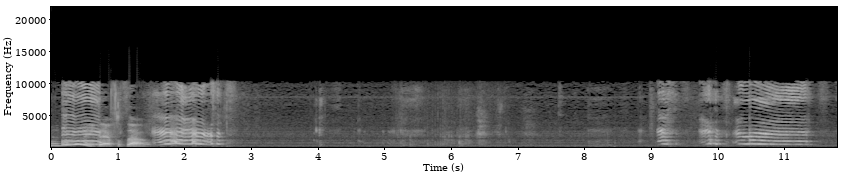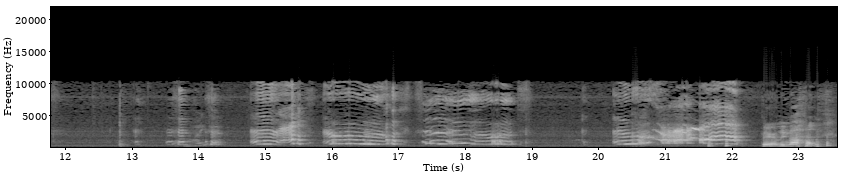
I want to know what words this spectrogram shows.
I don't want to eat applesauce. Like it? Apparently not.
